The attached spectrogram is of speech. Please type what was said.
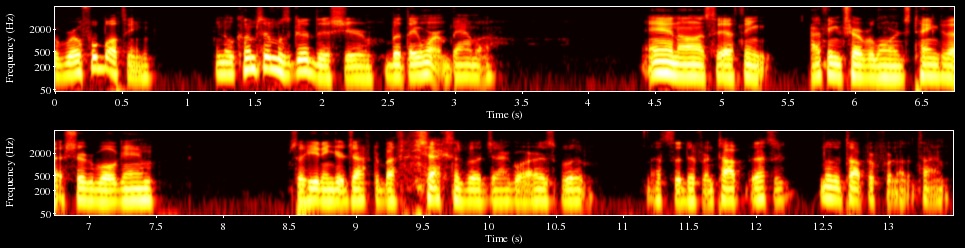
a real football team. You know, Clemson was good this year, but they weren't Bama. And honestly, I think I think Trevor Lawrence tanked that Sugar Bowl game, so he didn't get drafted by the Jacksonville Jaguars. But that's a different topic. That's another topic for another time.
